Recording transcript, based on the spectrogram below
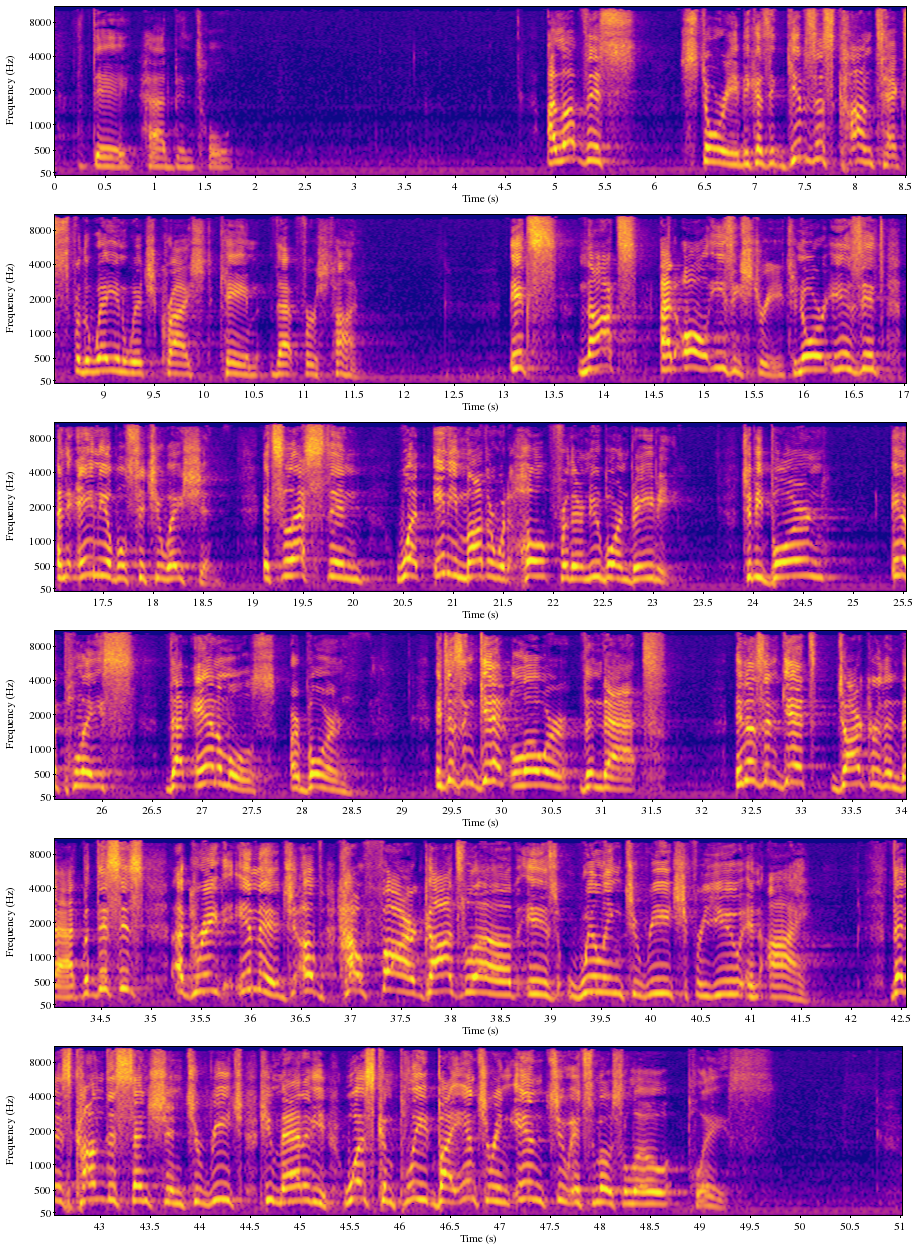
they had been told. I love this story because it gives us context for the way in which Christ came that first time. It's not at all easy street, nor is it an amiable situation. It's less than what any mother would hope for their newborn baby to be born in a place that animals are born. It doesn't get lower than that. It doesn't get darker than that, but this is a great image of how far God's love is willing to reach for you and I. That his condescension to reach humanity was complete by entering into its most low place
